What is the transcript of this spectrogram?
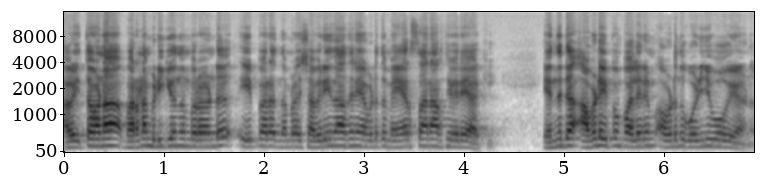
അവർ ഇത്തവണ ഭരണം പിടിക്കുമെന്നും പറഞ്ഞുകൊണ്ട് ഈ പറ നമ്മുടെ ശബരിനാഥനെ അവിടുത്തെ മേയർ സ്ഥാനാർത്ഥി വരെ ആക്കി. എന്നിട്ട് അവിടെ ഇപ്പം പലരും അവിടുന്ന് കൊഴിഞ്ഞു പോവുകയാണ്.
